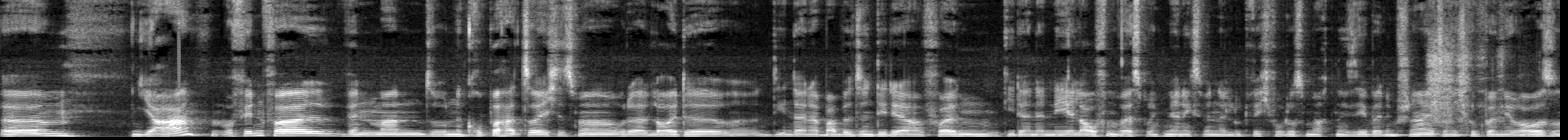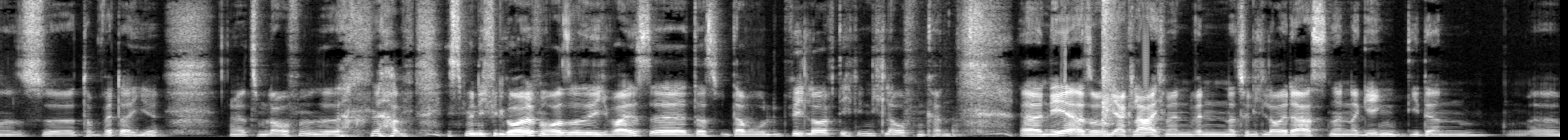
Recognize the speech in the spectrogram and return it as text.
Ähm, ja, auf jeden Fall, wenn man so eine Gruppe hat, sag ich jetzt mal, oder Leute, die in deiner Bubble sind, die dir folgen, die da in der Nähe laufen, weil es bringt mir ja nichts, wenn der Ludwig Fotos macht und ich sehe bei dem Schneid und ich gucke bei mir raus und es ist äh, Top-Wetter hier äh, zum Laufen. Äh, ist mir nicht viel geholfen, außer dass ich weiß, äh, dass da, wo Ludwig läuft, ich nicht laufen kann. Äh, nee, also ja klar, ich meine, wenn natürlich Leute hast in einer Gegend, die dann äh,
